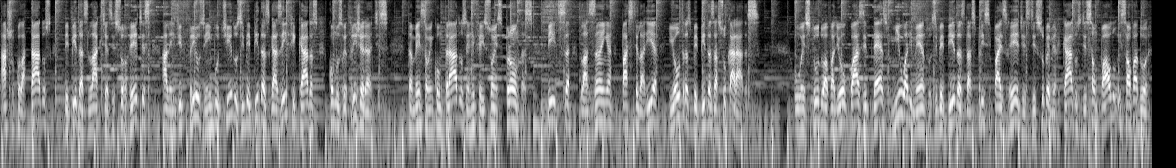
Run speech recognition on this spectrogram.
achocolatados, bebidas lácteas e sorvetes, além de frios e embutidos e bebidas gaseificadas como os refrigerantes. Também são encontrados em refeições prontas, pizza, lasanha, pastelaria e outras bebidas açucaradas. O estudo avaliou quase 10 mil alimentos e bebidas das principais redes de supermercados de São Paulo e Salvador.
